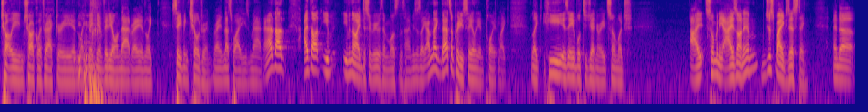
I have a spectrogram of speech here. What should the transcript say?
Charlie and Chocolate Factory, and like making a video on that, right, and like saving children, right, and that's why he's mad. And I thought, I thought even even though I disagree with him most of the time, he's just like, I'm like, that's a pretty salient point, like, like he is able to generate so much eye so many eyes on him just by existing. And uh,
